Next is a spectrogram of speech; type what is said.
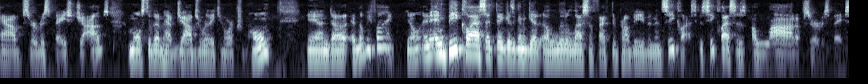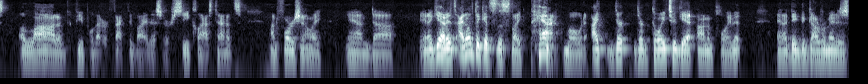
have service based jobs. Most of them have jobs where they can work from home and, uh, and they'll be fine, you know. And, and B class, I think, is going to get a little less affected probably even than C class because C class is a lot of service based. A lot of the people that are affected by this are C class tenants, unfortunately and uh, and again, it's I don't think it's this like panic mode. I they're they're going to get unemployment, and I think the government is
